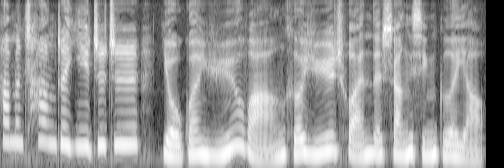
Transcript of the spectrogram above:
他们唱着一支支有关渔网和渔船的伤心歌谣。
